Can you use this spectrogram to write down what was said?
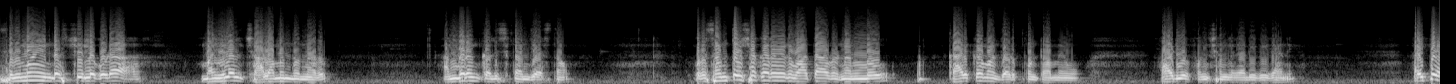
సినిమా ఇండస్ట్రీలో కూడా మహిళలు చాలామంది ఉన్నారు. అందరం కలిసి పనిచేస్తాం. ఒక సంతోషకరమైన వాతావరణంలో కార్యక్రమాలు జరుపుకుంటాం మేము. ఆడియో ఫంక్షన్లు కానీ ఇవి కానీ. అయితే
